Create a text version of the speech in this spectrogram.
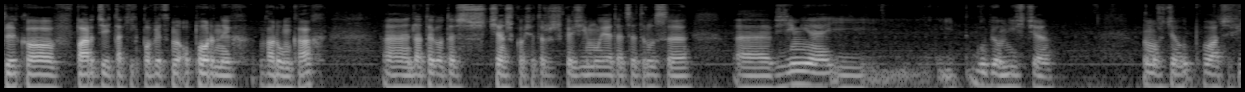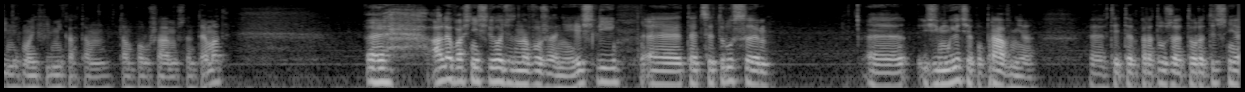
tylko w bardziej takich powiedzmy opornych warunkach. Dlatego też ciężko się troszeczkę zimuje te cytrusy w zimie i, i gubią liście. No możecie popatrzeć w innych moich filmikach, tam, tam poruszałem już ten temat. E, Ale właśnie jeśli chodzi o nawożenie, jeśli e, te cytrusy e, zimujecie poprawnie w tej temperaturze teoretycznie,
